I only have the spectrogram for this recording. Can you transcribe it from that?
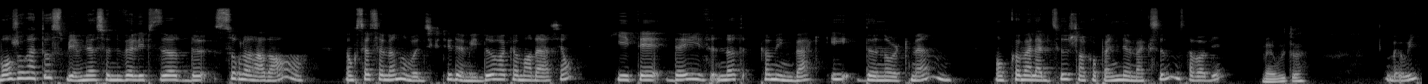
Bonjour à tous, bienvenue à ce nouvel épisode de Sur le radar. Donc cette semaine, on va discuter de mes deux recommandations, qui étaient Dave Not Coming Back et The Northman. Donc comme à l'habitude, je suis en compagnie de Maxime, ça va bien? Ben oui, toi? Ben oui.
